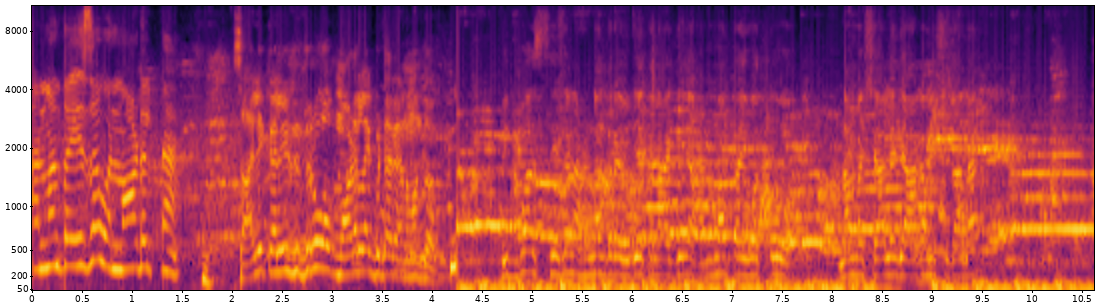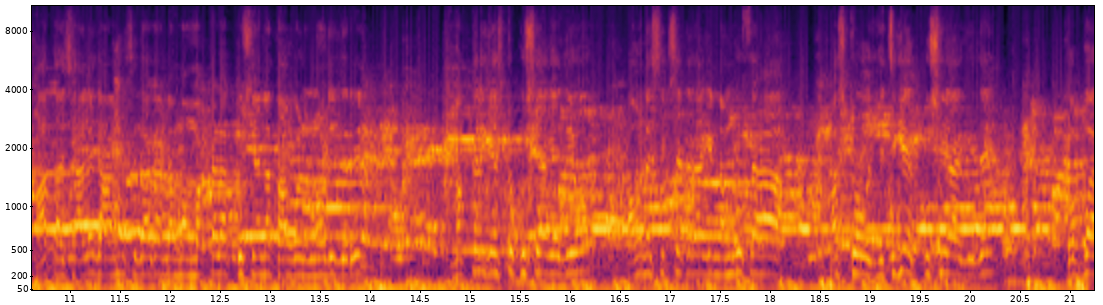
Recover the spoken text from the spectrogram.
Hanumanta is a one model ಪ್ಯಾನ್ ಸಾಲಿ ಕಲಿದಿದ್ರು ಮಾಡೆಲ್ ಆಗಿಬಿಟ್ಟಾರೆ ಹನುಮಂತ ಬಿಗ್ ಬಾಸ್ ಸೀಸನ್ ಹನ್ನೊಂದರ ವಿಜೇತನಾಗಿ ಹನುಮಂತ ಇವತ್ತು ನಮ್ಮ ಶಾಲೆಗೆ ಆಗಮಿಸಿದಾನೆ ಆತ ಶಾಲೆಗೆ ಆಗಮಿಸಿದಾಗ ನಮ್ಮ ಮಕ್ಕಳ ಖುಷಿಯನ್ನು ತಾವುಗಳು ನೋಡಿದ್ದೀರಿ. ಮಕ್ಕಳಿಗೆ ಎಷ್ಟು ಖುಷಿಯಾಗಿದೆಯೋ ಅವನ ಶಿಕ್ಷಕರಾಗಿ ನಮಗೂ ಸಹ ಅಷ್ಟು ಹೆಚ್ಚಿಗೆ ಖುಷಿಯಾಗಿದೆ. ಒಬ್ಬ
